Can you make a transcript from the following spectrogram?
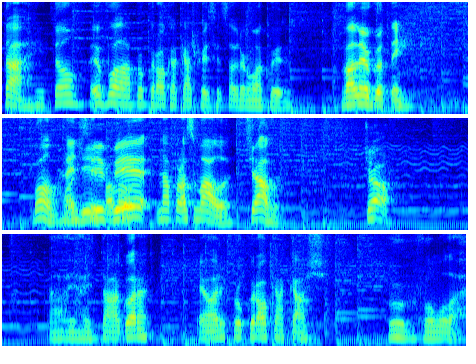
Tá, então eu vou lá procurar o Kakashi pra ver se ele sabe de alguma coisa. Valeu, Goten. Bom, Pode a gente ir, se falou. vê na próxima aula. Tchau. Tchau. Ai, ai, tá. Agora é hora de procurar o Kakashi. Uh, vamos lá.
